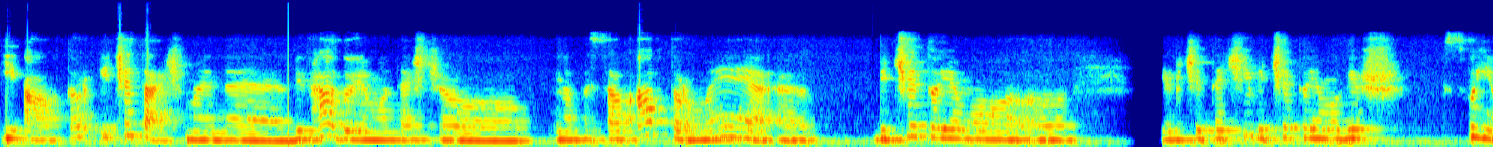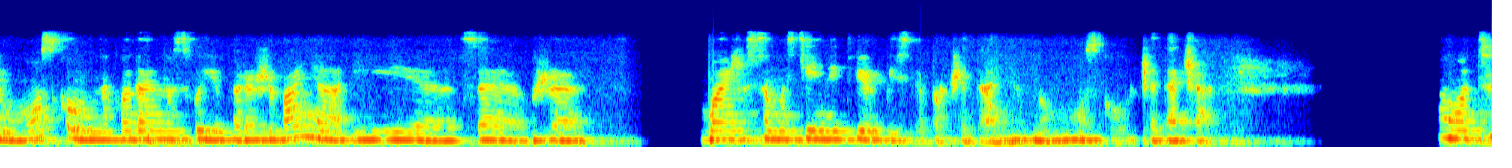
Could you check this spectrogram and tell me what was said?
і автор, і читач. Ми не відгадуємо те, що написав автор. Ми е, відчитуємо, е, як читачі, відчитуємо вірш своїм мозком, накладаємо на свої переживання, і це вже майже самостійний твір після прочитання ну, мозку читача. От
